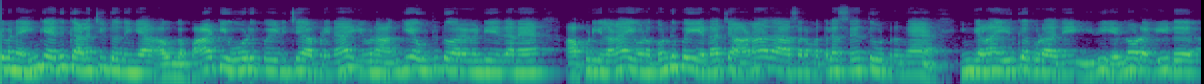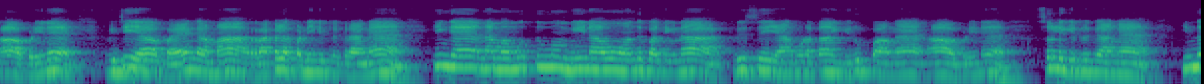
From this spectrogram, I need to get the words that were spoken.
இவனை இங்கே எதுக்கு அழைச்சிக்கிட்டு வந்தீங்க? அவங்க பாட்டி ஓடி போயிடுச்சு அப்படின்னா இவனை அங்கேயே விட்டுட்டு வர வேண்டியது தானே அப்படி இல்லைன்னா இவனை கொண்டு போய் ஏதாச்சும் அனாத ஆசிரமத்தில் சேர்த்து விட்டுருங்க. இங்கெல்லாம் இருக்கக்கூடாது. இது என்னோட வீடு ஆ, அப்படின்னு விஜயா பயங்கரமாக ரகலை பண்ணிக்கிட்டு இருக்கிறாங்க. இங்கே நம்ம முத்துவும் மீனாவும் வந்து பார்த்திங்கன்னா கிறிஸு என் கூட தான் இருப்பாங்க அப்படின்னு சொல்லிக்கிட்டு இருக்காங்க. இந்த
